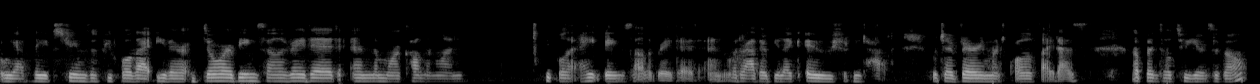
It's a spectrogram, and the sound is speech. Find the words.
We have the extremes of people that either adore being celebrated and the more common one, people that hate being celebrated and would rather be like, oh, you shouldn't have, which I very much qualified as up until two years ago.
